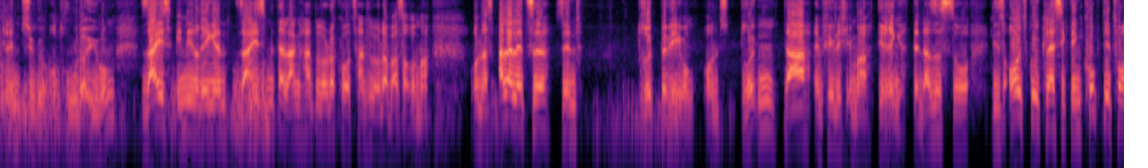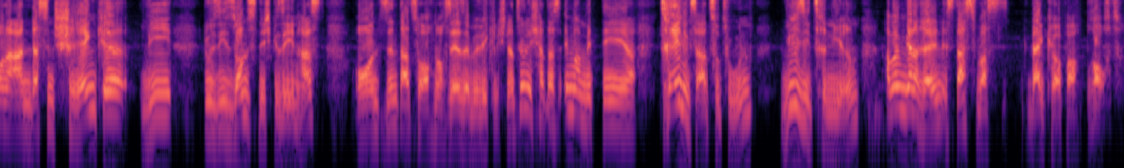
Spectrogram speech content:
Klimmzüge und Ruderübungen, sei es in den Ringen, sei es mit der Langhantel oder Kurzhantel oder was auch immer. Und das allerletzte sind Drückbewegungen. Und drücken, da empfehle ich immer die Ringe. Denn das ist so dieses Oldschool Classic Ding. Guck dir Turner an. Das sind Schränke, wie du sie sonst nicht gesehen hast und sind dazu auch noch sehr, sehr beweglich. Natürlich hat das immer mit der Trainingsart zu tun, wie sie trainieren, aber im Generellen ist das, was dein Körper braucht.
